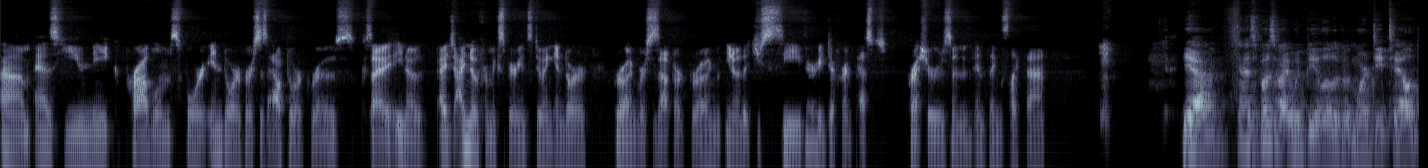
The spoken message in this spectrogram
um, as unique problems for indoor versus outdoor grows? Because I, you know, I, I know from experience doing indoor growing versus outdoor growing, you know, that you see very different pest pressures and, and things like that. Yeah, and I suppose if I would be a little bit more detailed,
